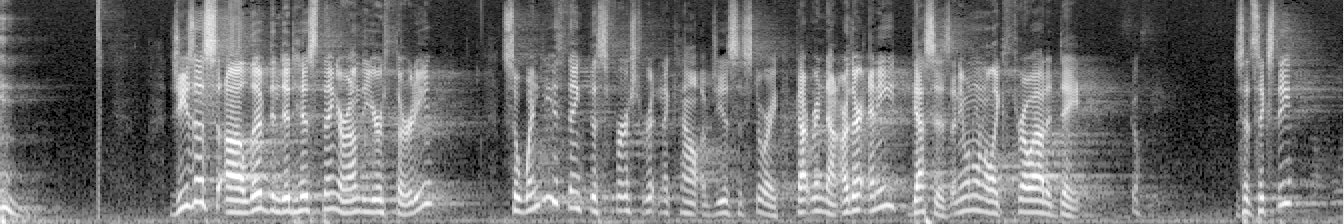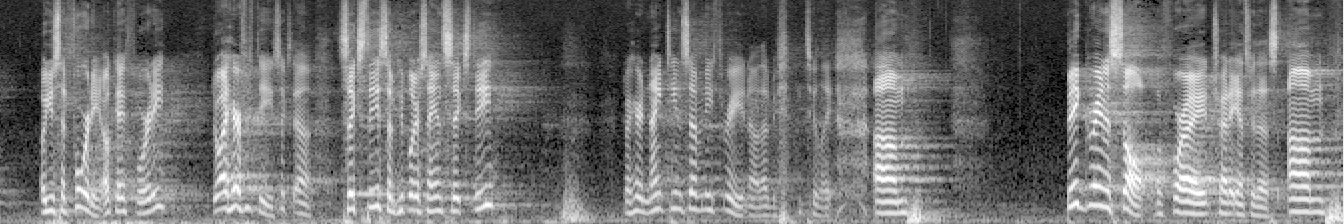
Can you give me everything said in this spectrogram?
Jesus uh, lived and did his thing around the year 30. So when do you think this first written account of Jesus' story got written down? Are there any guesses? Anyone want to like throw out a date? Go. You said 60? Oh, you said 40. Okay, 40. Do I hear 50? 60? Uh, 60? Some people are saying 60. Do I hear 1973? No, that'd be too late. Um, big grain of salt before I try to answer this. Um,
